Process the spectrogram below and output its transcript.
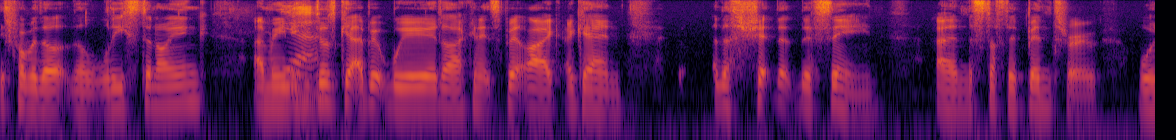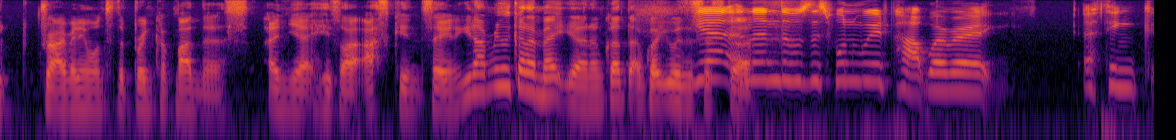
is probably the, the least annoying. I mean, Yeah. he does get a bit weird, like, and it's a bit like again, the shit that they've seen and the stuff they've been through would drive anyone to the brink of madness, and yet he's like asking, saying, "You know, I'm really glad I met you, and I'm glad that I've got you as a yeah, sister." and then there was this one weird part where uh, I think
